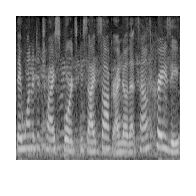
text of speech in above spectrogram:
they wanted to try sports besides soccer. I know that sounds crazy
